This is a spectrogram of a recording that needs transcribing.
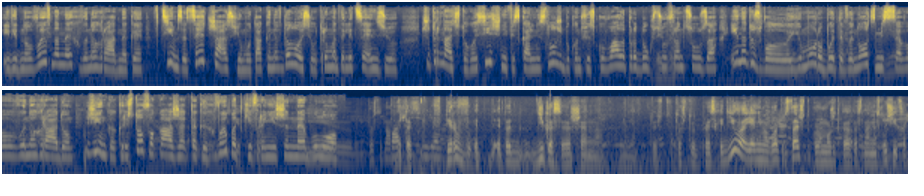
і відновив на них виноградники. Втім, за цей час йому так і не вдалося отримати ліцензію. 14 січня фіскальні служби конфіскували продукцію француза і не дозволили йому робити вино з місцевого винограду. Жінка Крістофа каже, таких випадків раніше не було. Ваша Это семья. впервые, это, это дико совершенно. Нет. То есть то, что происходило, я не могла представить, что такое может когда-то с нами случиться.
